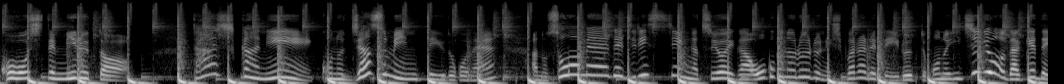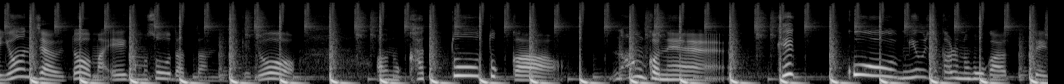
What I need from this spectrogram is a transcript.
こうして見ると。確かにこのジャスミンっていうとこねあの聡明で自立心が強いが王国のルールに縛られているってこの1行だけで読んじゃうと、まあ、映画もそうだったんですけどあの葛藤とかなんかね結構ミュージカルの方があって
